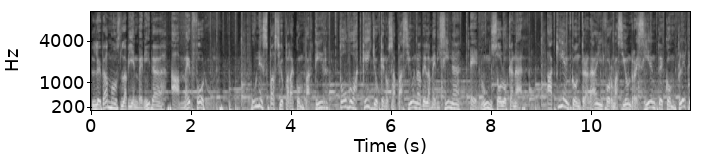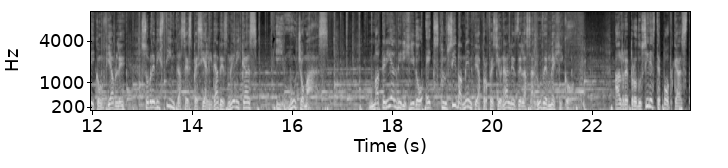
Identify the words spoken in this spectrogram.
Le damos la bienvenida a MedForum, un espacio para compartir todo aquello que nos apasiona de la medicina en un solo canal. Aquí encontrará información reciente, completa y confiable sobre distintas especialidades médicas y mucho más. Material dirigido exclusivamente a profesionales de la salud en México. Al reproducir este podcast,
